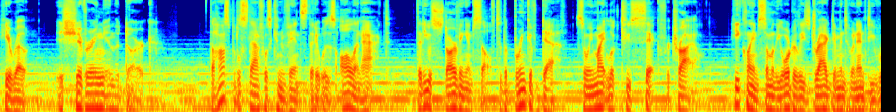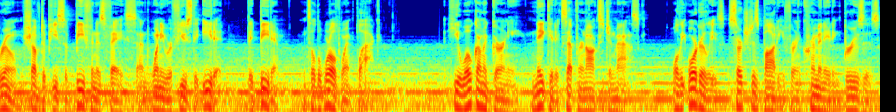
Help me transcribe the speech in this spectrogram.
he wrote, is shivering in the dark. The hospital staff was convinced that it was all an act, that he was starving himself to the brink of death so he might look too sick for trial. He claims some of the orderlies dragged him into an empty room, shoved a piece of beef in his face, and when he refused to eat it, they beat him until the world went black. He awoke on a gurney, naked except for an oxygen mask, while the orderlies searched his body for incriminating bruises.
